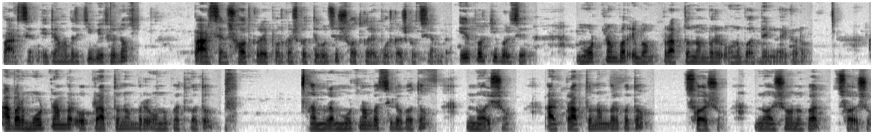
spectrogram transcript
পার্সেন্ট। এটা আমাদের কী বের হলো? পার্সেন্ট। শতকরায় প্রকাশ করতে বলছে, শতকরায় প্রকাশ করছি আমরা। এরপর কি বলছে? মোট নম্বর এবং প্রাপ্ত নম্বরের অনুপাত নির্ণয় করো। আবার মোট নাম্বার ও প্রাপ্ত নম্বরের অনুপাত কত? আমরা মোট নাম্বার ছিল কত? নয়শো। আর প্রাপ্ত নাম্বার কত? ছয়শো। নয়শো অনুপাত ছয়শো।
